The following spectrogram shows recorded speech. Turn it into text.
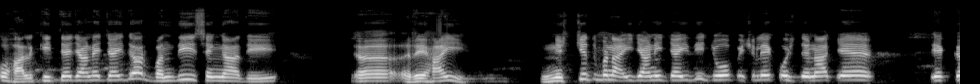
ਉਹ ਹੱਲ ਕੀਤੇ ਜਾਣੇ ਚਾਹੀਦੇ। ਔਰ ਬੰਦੀ ਸਿੰਘਾਂ ਦੀ ਰਿਹਾਈ ਨਿਸ਼ਚਿਤ ਬਣਾਈ ਜਾਣੀ ਚਾਹੀਦੀ। ਜੋ ਪਿਛਲੇ ਕੁਝ ਦਿਨਾਂ 'ਚ ਇੱਕ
